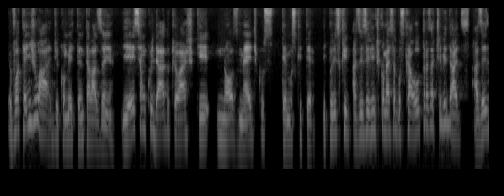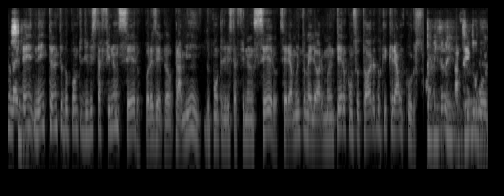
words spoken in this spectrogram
eu vou até enjoar de comer tanta lasanha. E esse é um cuidado que eu acho que nós médicos temos que ter. E por isso que às vezes a gente começa a buscar outras atividades. Às vezes não é nem tanto do ponto de vista financeiro. Por exemplo, para mim, do ponto de vista financeiro, seria muito melhor manter o consultório do que criar um curso. Para mim também. Assim como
